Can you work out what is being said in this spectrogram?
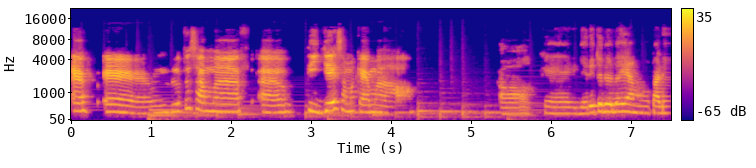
FM. Dulu tuh sama uh, eh, TJ sama Kemal. Oke, jadi itu dulu yang paling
